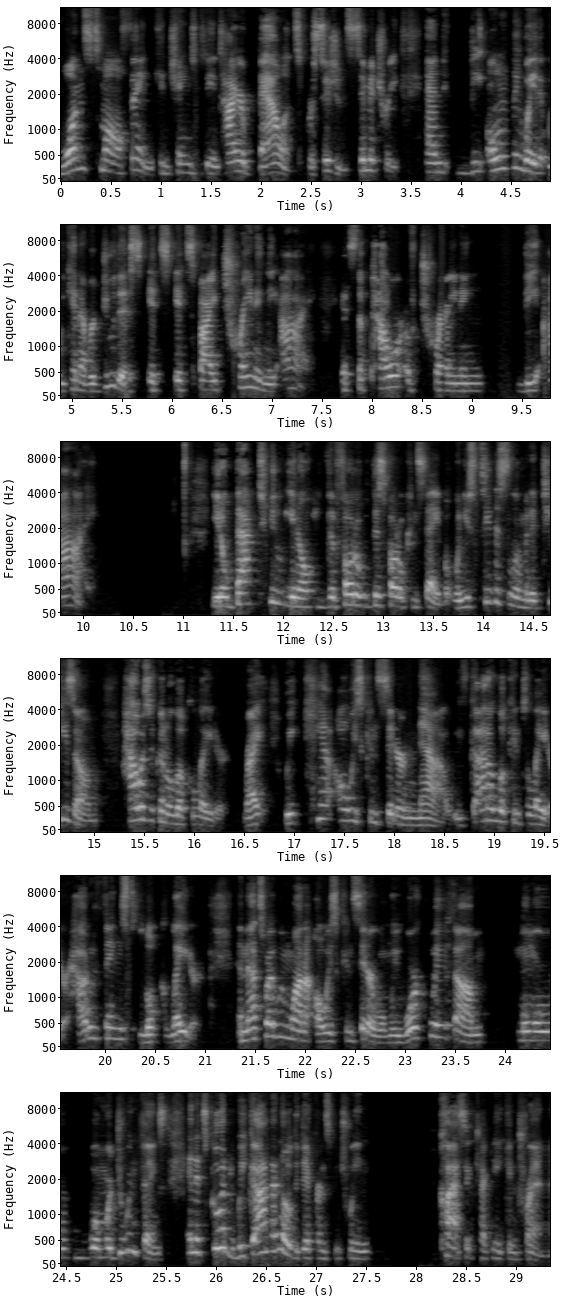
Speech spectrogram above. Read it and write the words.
One small thing can change the entire balance, precision, symmetry. And the only way that we can ever do this, it's, it's by training the eye. It's the power of training the eye. You know, back to, you know, the photo, this photo can stay, but when you see this illuminated T-zone, how is it going to look later, right? We can't always consider now. We've got to look into later. How do things look later? And that's why we want to always consider when we work with, um, when we're, when we're doing things, and it's good, we got to know the difference between classic technique and trend.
